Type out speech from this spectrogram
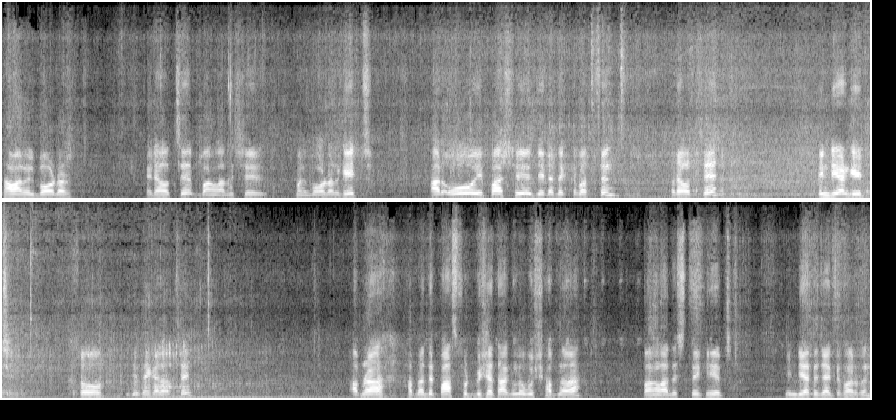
তামামিল বর্ডার এটা হচ্ছে বাংলাদেশের মানে বর্ডার গেট আর ওই পাশে যেটা দেখতে পাচ্ছেন, ওটা হচ্ছে ইন্ডিয়ার গেট তো যে দেখা যাচ্ছে, আপনারা, আপনাদের পাসপোর্ট বিষয় থাকলে অবশ্যই আপনারা বাংলাদেশ থেকে ইন্ডিয়াতে যাইতে পারবেন।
